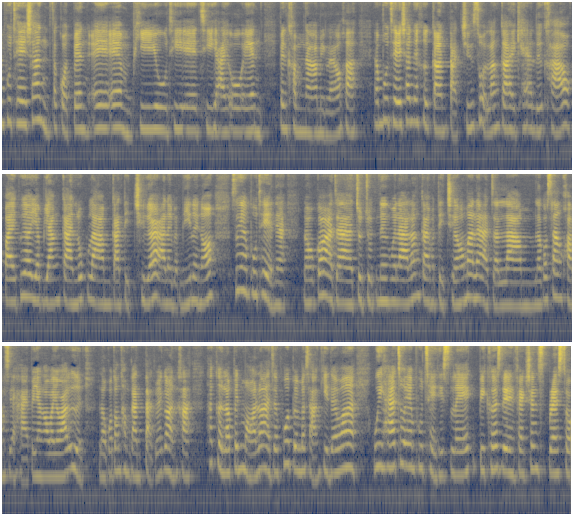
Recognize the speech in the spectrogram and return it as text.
amputation สะกดเป็น a m p u t a t i o n เป็นคำนามอีกแล้วค่ะ amputation เนี่ยคือการตัดชิ้นส่วนร่างกายแขนหรือขาออกไปเพื่อยับยั้งการลุกลามการติดเชื้ออะไรแบบนี้เลยเนาะซึ่ง amputate เนี่ยเราก็อาจจะจุดจุดหนึ่งเวลาร่างกายมันติดเชื้อมากๆแล้วอาจจะลาม แล้วก็สร้างความเสียหายไปยังอวัยวะอื่น เราก็ต้องทำการตัดไว้ก่อนค่ะถ้าเกิดเราเป็นหมอเราอาจจะพูดเป็นภาษาอังกฤษได้ว่า we had to amputate his leg because the infection spread so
